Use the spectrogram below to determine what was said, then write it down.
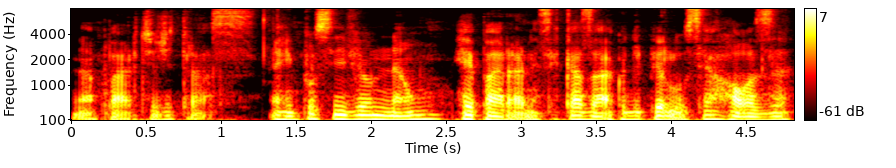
na parte de trás. É impossível não reparar nesse casaco de pelúcia rosa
